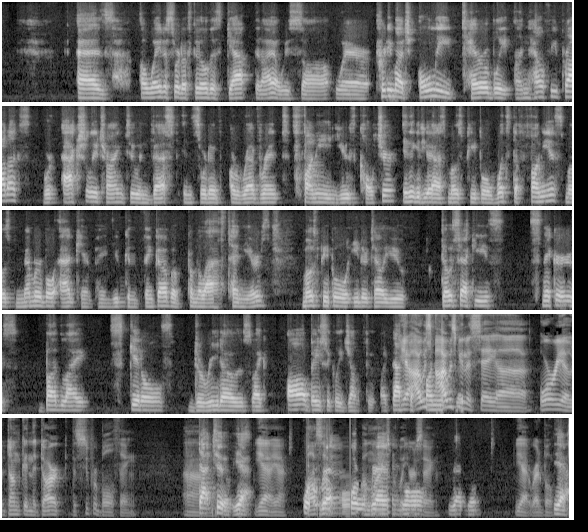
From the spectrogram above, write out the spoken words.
as a way to sort of fill this gap that I always saw where pretty much only terribly unhealthy products were actually trying to invest in sort of irreverent, funny youth culture. I think if you ask most people, what's the funniest, most memorable ad campaign you can think of, of from the last 10 years, most people will either tell you Dos Equis, Snickers, Bud Light, Skittles, Doritos, like all basically junk food. Like that's yeah. I was I was gonna say uh, Oreo Dunk in the Dark, the Super Bowl thing. Um, that too, yeah. Yeah, yeah. Or, also, Red, or Red Bull. Red Bull. Yeah, Red Bull. Yeah.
